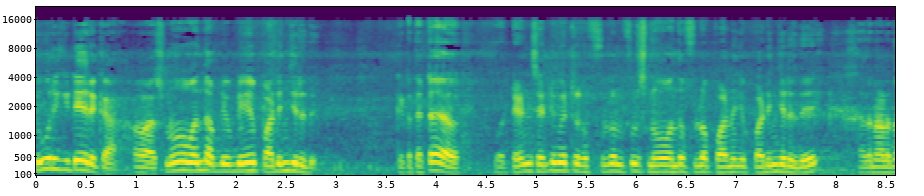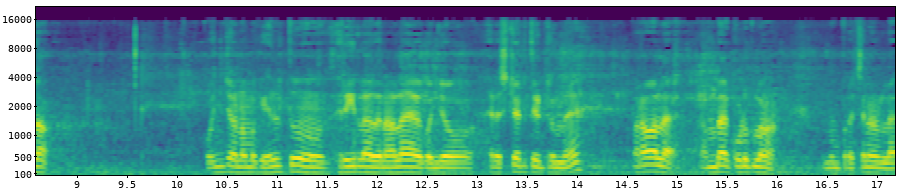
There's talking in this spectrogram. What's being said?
தூறிக்கிட்டே இருக்கா. ஸ்னோ வந்து அப்படி அப்படியே படிஞ்சிருது. கிட்டத்தட்ட ஒரு டென் சென்டிமீட்டருக்கு ஃபுல் அண்ட் ஃபுல் ஸ்னோ வந்து ஃபுல்லாக படிஞ்சு படிஞ்சிருது. அதனால தான் கொஞ்சம் நமக்கு ஹெல்த்தும் சரியில்லாதனால கொஞ்சம் ரெஸ்ட் எடுத்துகிட்டு இருந்தேன். பரவாயில்ல ரொம்ப கொடுக்கலாம். ஒன்றும் பிரச்சனை இல்லை.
